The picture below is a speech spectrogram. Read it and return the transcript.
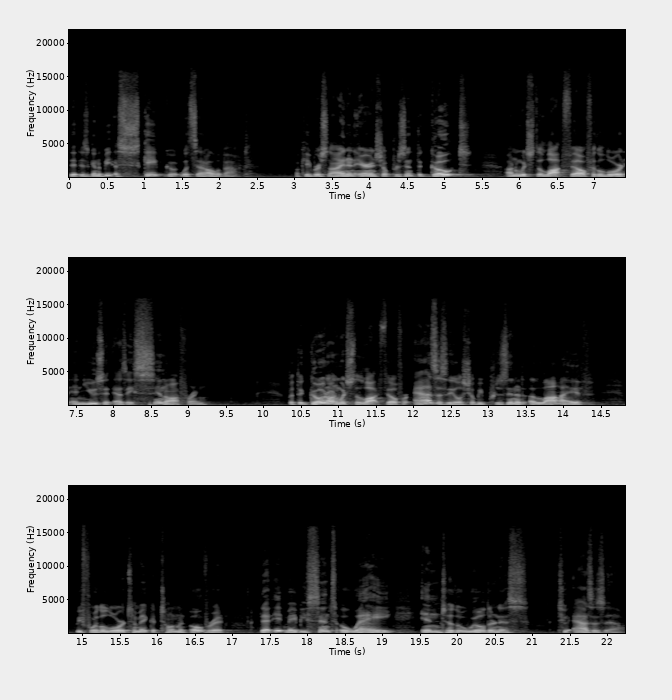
that is going to be a scapegoat. What's that all about? Okay, verse 9 And Aaron shall present the goat on which the lot fell for the Lord and use it as a sin offering. But the goat on which the lot fell for Azazel shall be presented alive before the Lord to make atonement over it, that it may be sent away into the wilderness to Azazel.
